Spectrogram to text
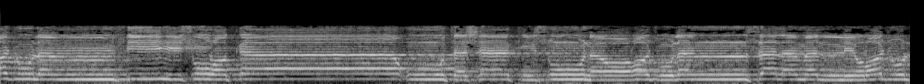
رجلا فيه شركاء متشاكسون ورجلا سلما لرجل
